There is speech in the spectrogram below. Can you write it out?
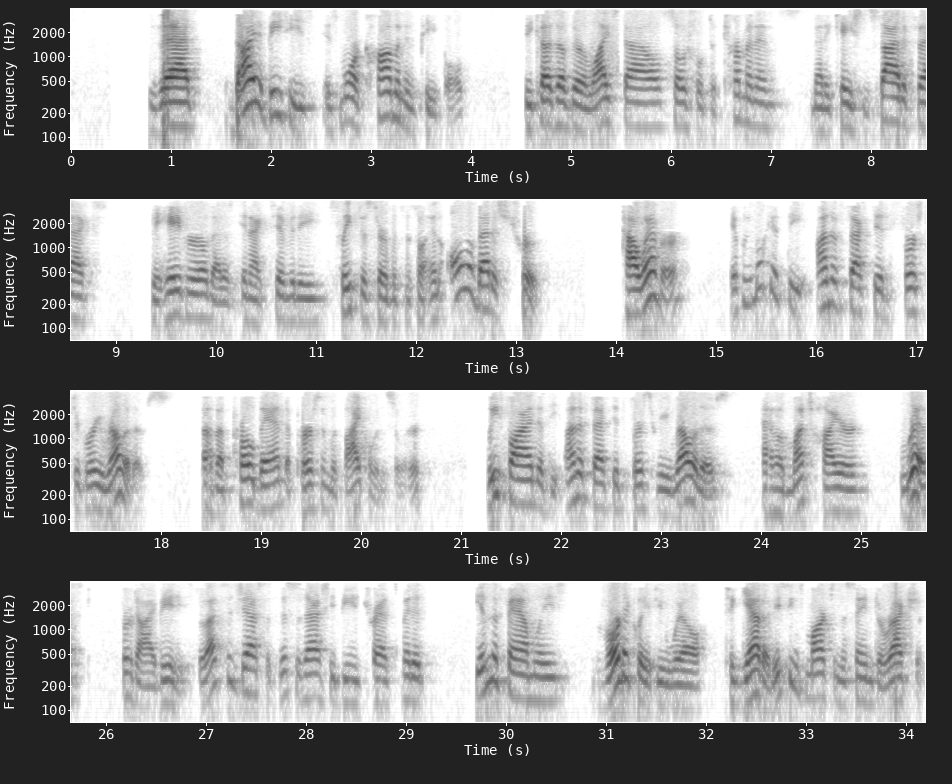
that diabetes is more common in people because of their lifestyle, social determinants, medication side effects, behavioral, that is inactivity, sleep disturbance, and so on. And all of that is true. However, if we look at the unaffected first-degree relatives of a proband, a person with bipolar disorder, we find that the unaffected first-degree relatives have a much higher risk for diabetes. So that suggests that this is actually being transmitted in the families, vertically, if you will, together. These things march in the same direction.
